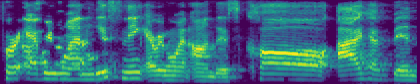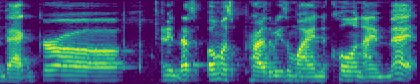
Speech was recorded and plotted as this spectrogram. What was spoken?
For everyone listening, everyone on this call, I have been that girl. I mean, that's almost part of the reason why Nicole and I met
